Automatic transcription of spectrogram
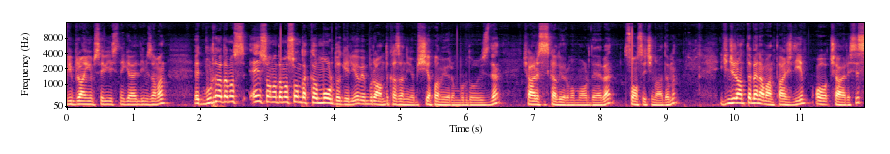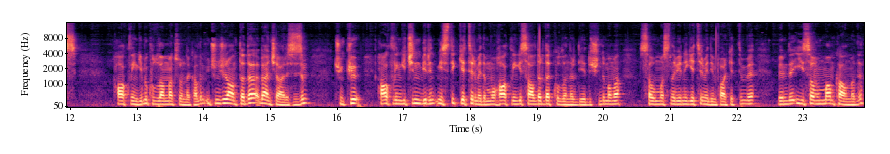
Vibranium seviyesine geldiğim zaman. Evet burada adama en son adama son dakika Mordo geliyor ve bu roundu kazanıyor. Bir şey yapamıyorum burada o yüzden. Çaresiz kalıyorum o Mordo'ya ben. Son seçimi adamın. İkinci roundda ben avantajlıyım. O çaresiz. Hulkling'imi kullanmak zorunda kaldım. Üçüncü roundda da ben çaresizim. Çünkü Hulkling için bir mistik getirmedim. O Hulkling'i saldırıda kullanır diye düşündüm ama savunmasına birini getirmediğimi fark ettim ve benim de iyi savunmam kalmadı.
